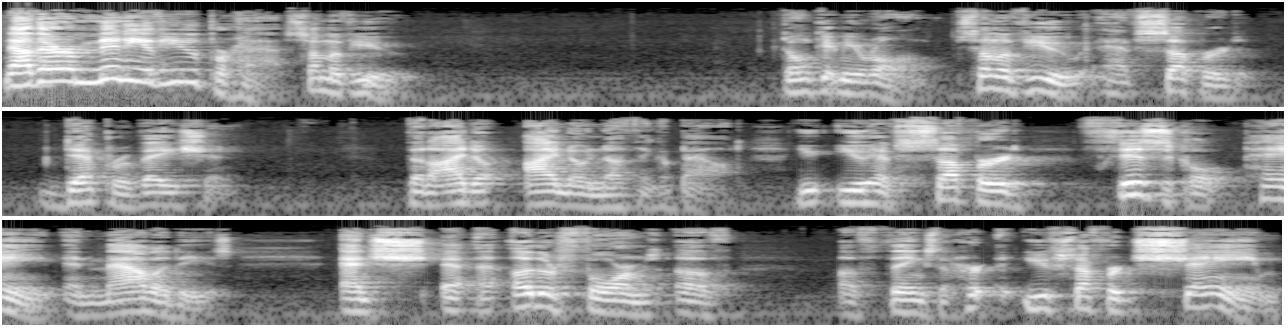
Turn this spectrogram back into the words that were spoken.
Now there are many of you perhaps, some of you, don't get me wrong. Some of you have suffered deprivation that I don't, I know nothing about. You, you have suffered physical pain and maladies and sh- uh, uh, other forms of, of things that hurt. You've suffered shame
